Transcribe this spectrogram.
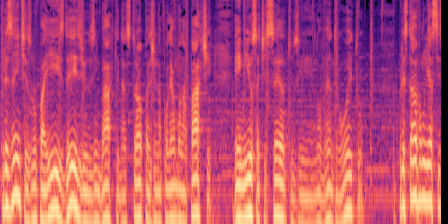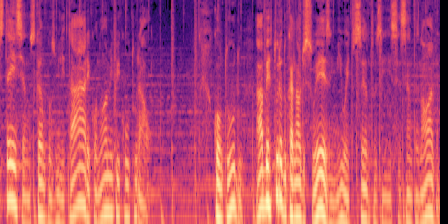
presentes no país desde o desembarque das tropas de Napoleão Bonaparte em 1798, prestavam-lhe assistência nos campos militar, econômico e cultural. Contudo, a abertura do Canal de Suez em 1869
